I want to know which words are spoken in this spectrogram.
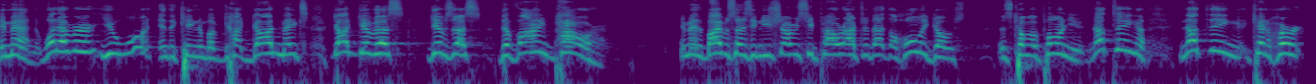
Amen. Whatever you want in the kingdom of God, God makes, God give us, gives us divine power. Amen. The Bible says, and you shall receive power after that, the Holy Ghost has come upon you. Nothing, nothing can hurt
